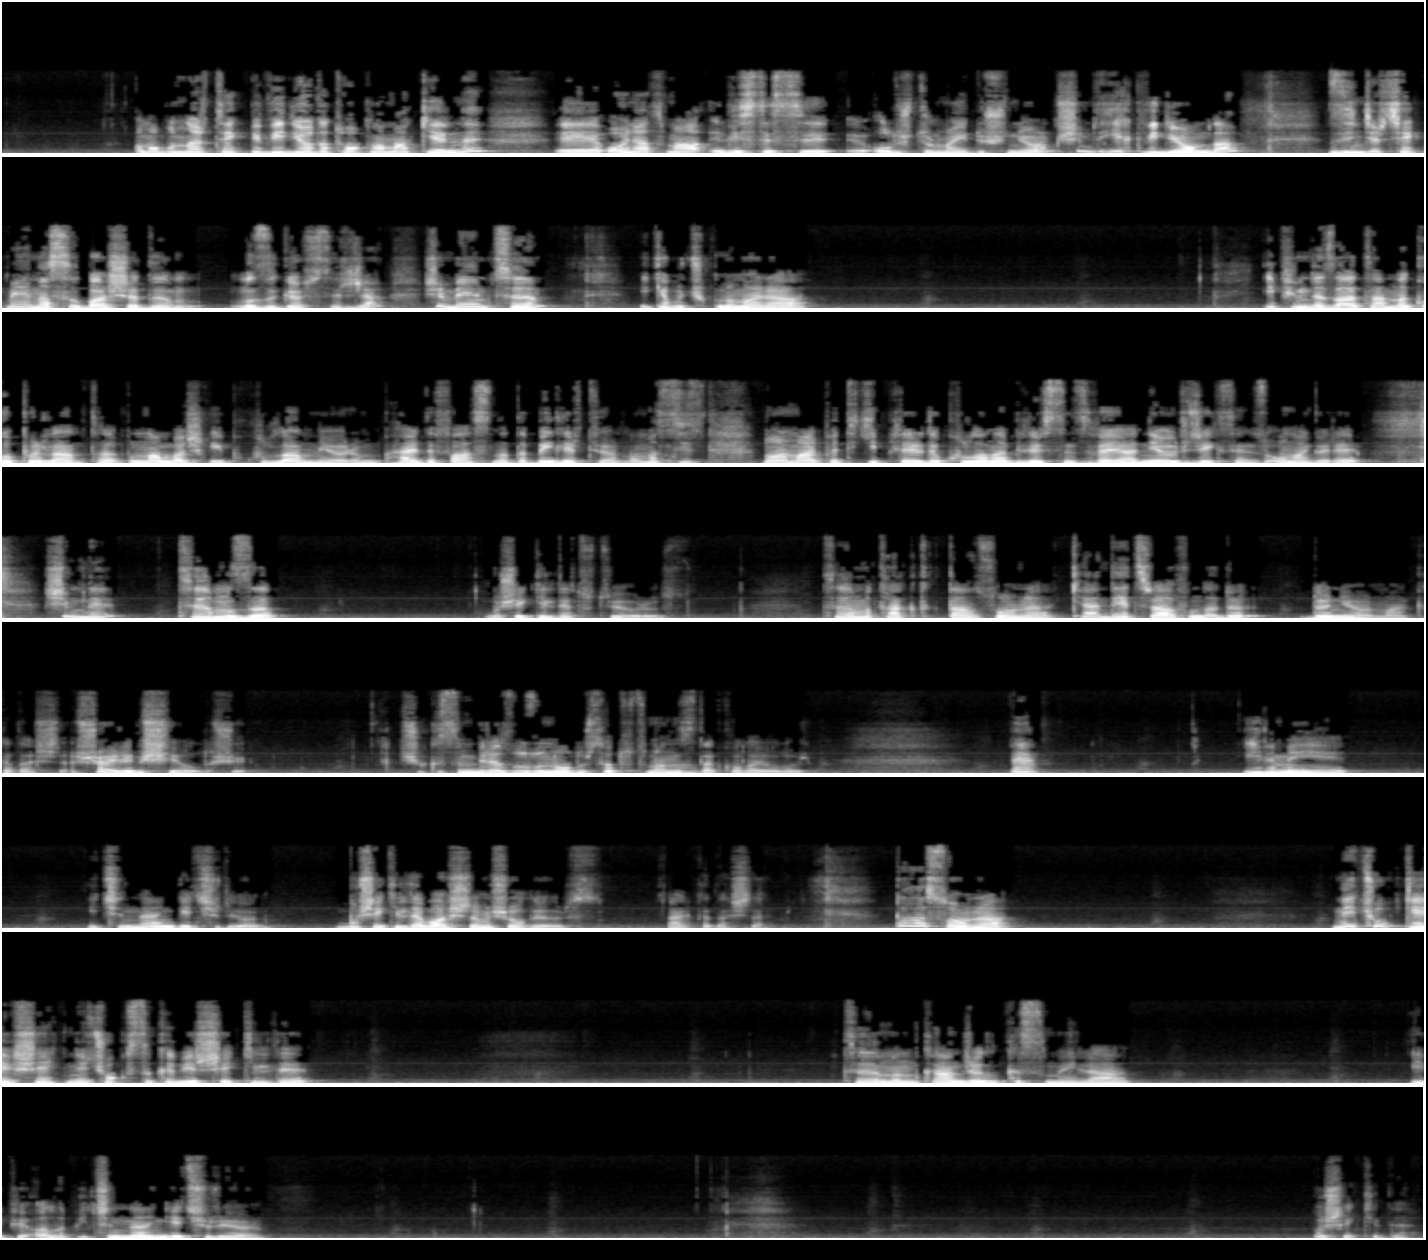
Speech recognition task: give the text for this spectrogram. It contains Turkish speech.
Ama bunları tek bir videoda toplamak yerine e, oynatma listesi e, oluşturmayı düşünüyorum. Şimdi ilk videomda zincir çekmeye nasıl başladığımızı göstereceğim. Şimdi benim tığım 2,5 numara. İpim de zaten nako pırlanta. Bundan başka ip kullanmıyorum. Her defasında da belirtiyorum. Ama siz normal patik ipleri de kullanabilirsiniz veya ne örecekseniz ona göre. Şimdi tığımızı bu şekilde tutuyoruz. Tığımı taktıktan sonra kendi etrafında dö- dönüyorum arkadaşlar. Şöyle bir şey oluşuyor. Şu kısım biraz uzun olursa tutmanız da kolay olur. Ve ilmeği içinden geçiriyorum. Bu şekilde başlamış oluyoruz arkadaşlar. Daha sonra ne çok gevşek ne çok sıkı bir şekilde tığımın kancalı kısmıyla ipi alıp içinden geçiriyorum. Bu şekilde.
